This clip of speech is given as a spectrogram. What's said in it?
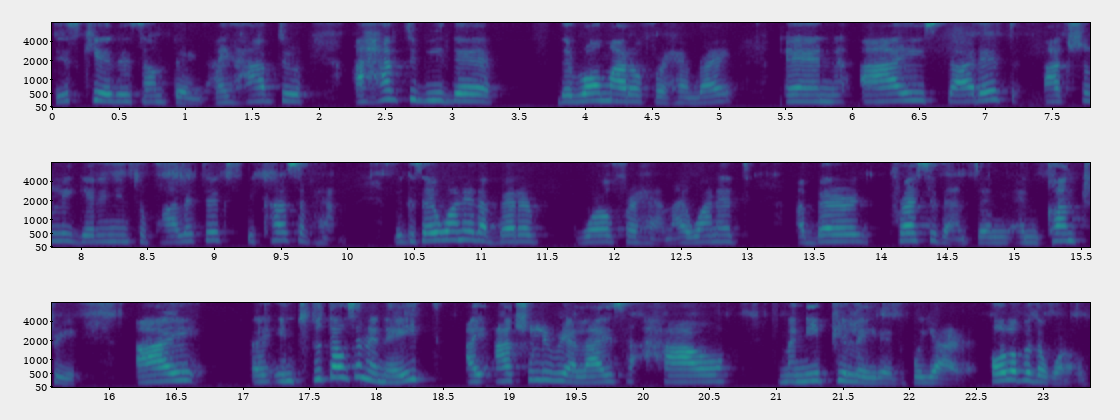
This kid is something. I have to I have to be the the role model for him, right? And I started actually getting into politics because of him. Because I wanted a better world for him. I wanted a better president and, and country. I uh, in 2008 I actually realized how manipulated we are all over the world,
